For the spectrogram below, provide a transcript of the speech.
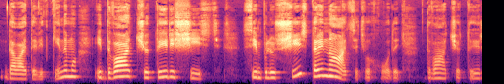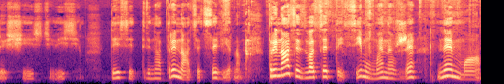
Давайте відкинемо. І 2, 4, 6. 7 плюс 6, 13 виходить. 2, 4, 6, 8, 10, 12, 13. Все вірно. 13 з 27 у мене вже нема.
